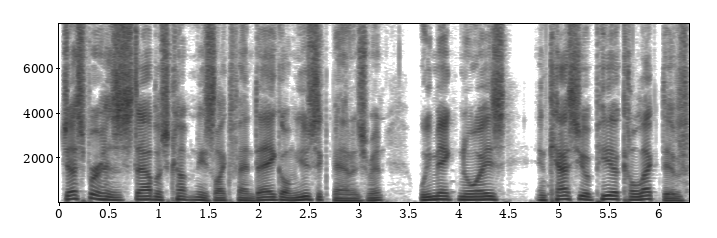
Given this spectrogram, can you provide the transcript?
Jesper has established companies like Fandango Music Management, We Make Noise, and Kassiopeia Kollektive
